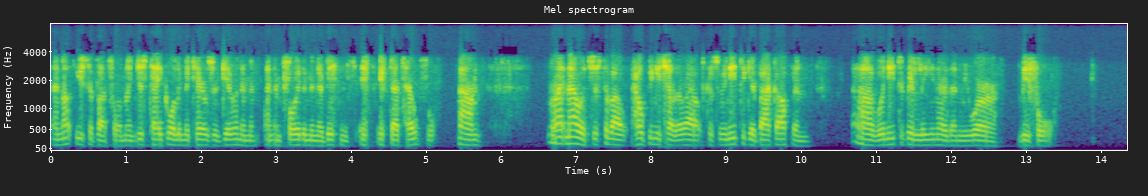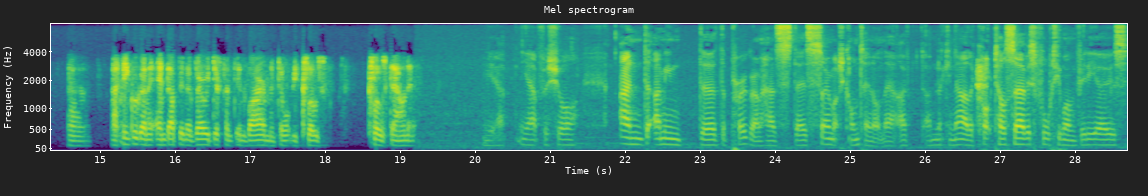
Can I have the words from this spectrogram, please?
and not use the platform and just take all the materials we've given them and, and employ them in their business if, if that's helpful. Um, right now, it's just about helping each other out because we need to get back up and uh, we need to be leaner than we were before. Uh, I think we're going to end up in a very different environment than what we closed closed down in. Yeah, yeah, for sure. And I mean, the the program has there's so much content on there. i am looking now. The cocktail service, 41 videos.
